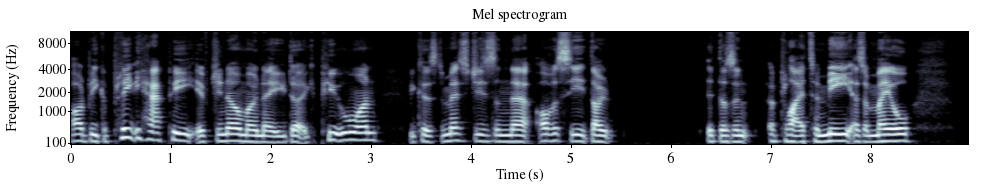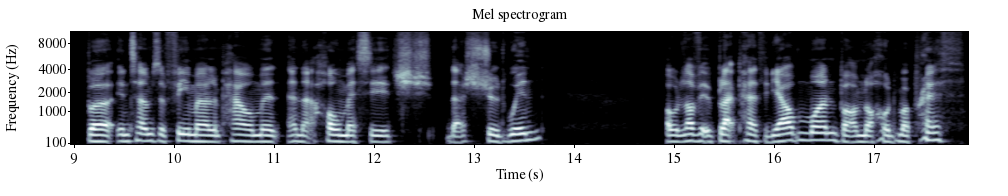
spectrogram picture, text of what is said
I'd be completely happy if Janelle Monae Dirty Computer won because the messages in that obviously don't it doesn't apply to me as a male, But in terms of female empowerment and that whole message that should win, I would love it if Black Panther the album won, but I'm not holding my breath.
